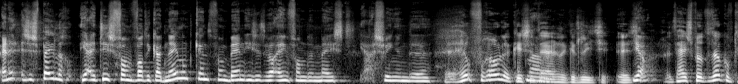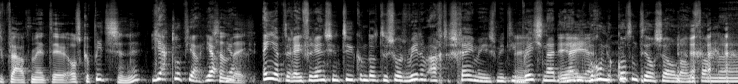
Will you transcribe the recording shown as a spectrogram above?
en ze spelen. Ja, het is van wat ik uit Nederland ken van Ben, is het wel een van de meest ja, swingende. eh, Heel vrolijk is het eigenlijk, het liedje. Ja. Hij speelt het ook op die plaat met eh, Oscar Peterson, hè? Ja, klopt, ja. ja, ja. En je hebt de referentie natuurlijk omdat het een soort rhythmachtig schema is met die Ja. bridge naar, die- Ja, naar die ja. beroemde Cottontail solo van, eh,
